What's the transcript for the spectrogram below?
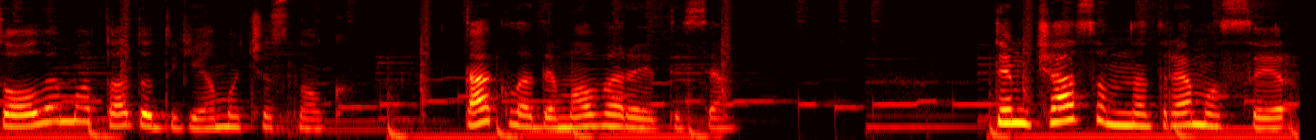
Солимо та додаємо чеснок. Та кладемо варитися. Тим часом натремо сир.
